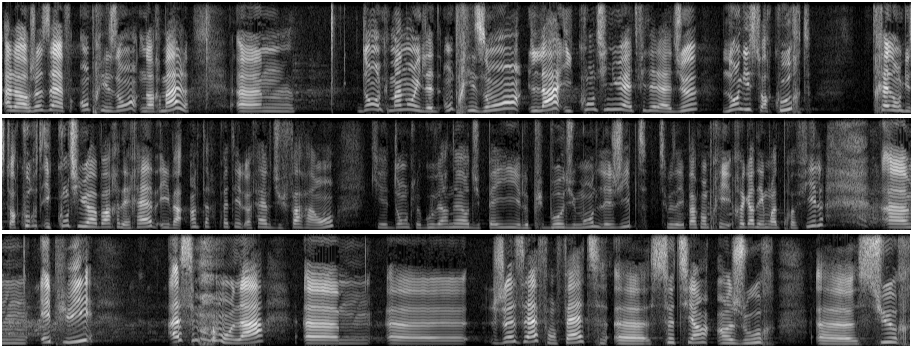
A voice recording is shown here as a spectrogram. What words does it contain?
Alors Joseph en prison, normal. Euh, donc maintenant il est en prison. Là, il continue à être fidèle à Dieu. Longue histoire courte. Très longue histoire courte, il continue à avoir des rêves et il va interpréter le rêve du pharaon, qui est donc le gouverneur du pays le plus beau du monde, l'Égypte. Si vous n'avez pas compris, regardez-moi de profil. Euh, et puis, à ce moment-là, euh, euh, Joseph, en fait, se tient un jour sur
